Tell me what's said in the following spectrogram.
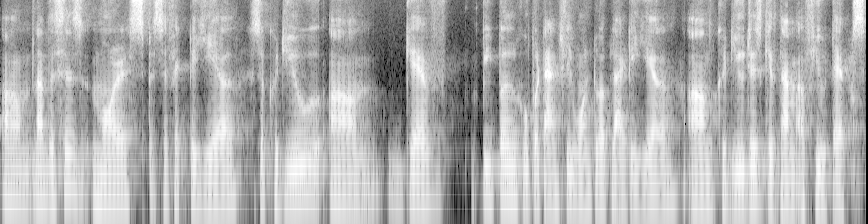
Um, now this is more specific to Yale. So could you um, give people who potentially want to apply to Yale, um, could you just give them a few tips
